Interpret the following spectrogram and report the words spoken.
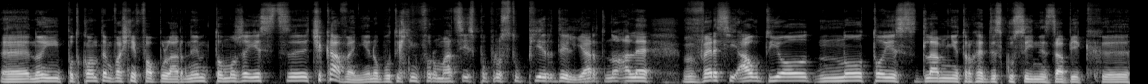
E, no i pod kątem właśnie fabularnym to może jest y, ciekawe, nie? No bo tych informacji jest po prostu pierdyliard, no ale w wersji audio no to jest dla dla mnie trochę dyskusyjny zabieg y,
